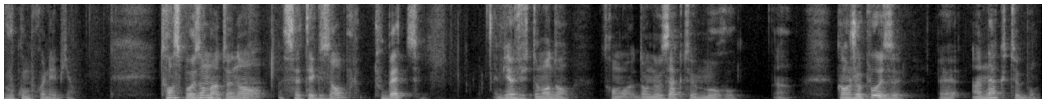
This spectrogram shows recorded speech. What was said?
Vous comprenez bien. Transposons maintenant cet exemple, tout bête, eh bien justement dans, dans nos actes moraux. Hein. Quand je pose euh, un acte bon,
